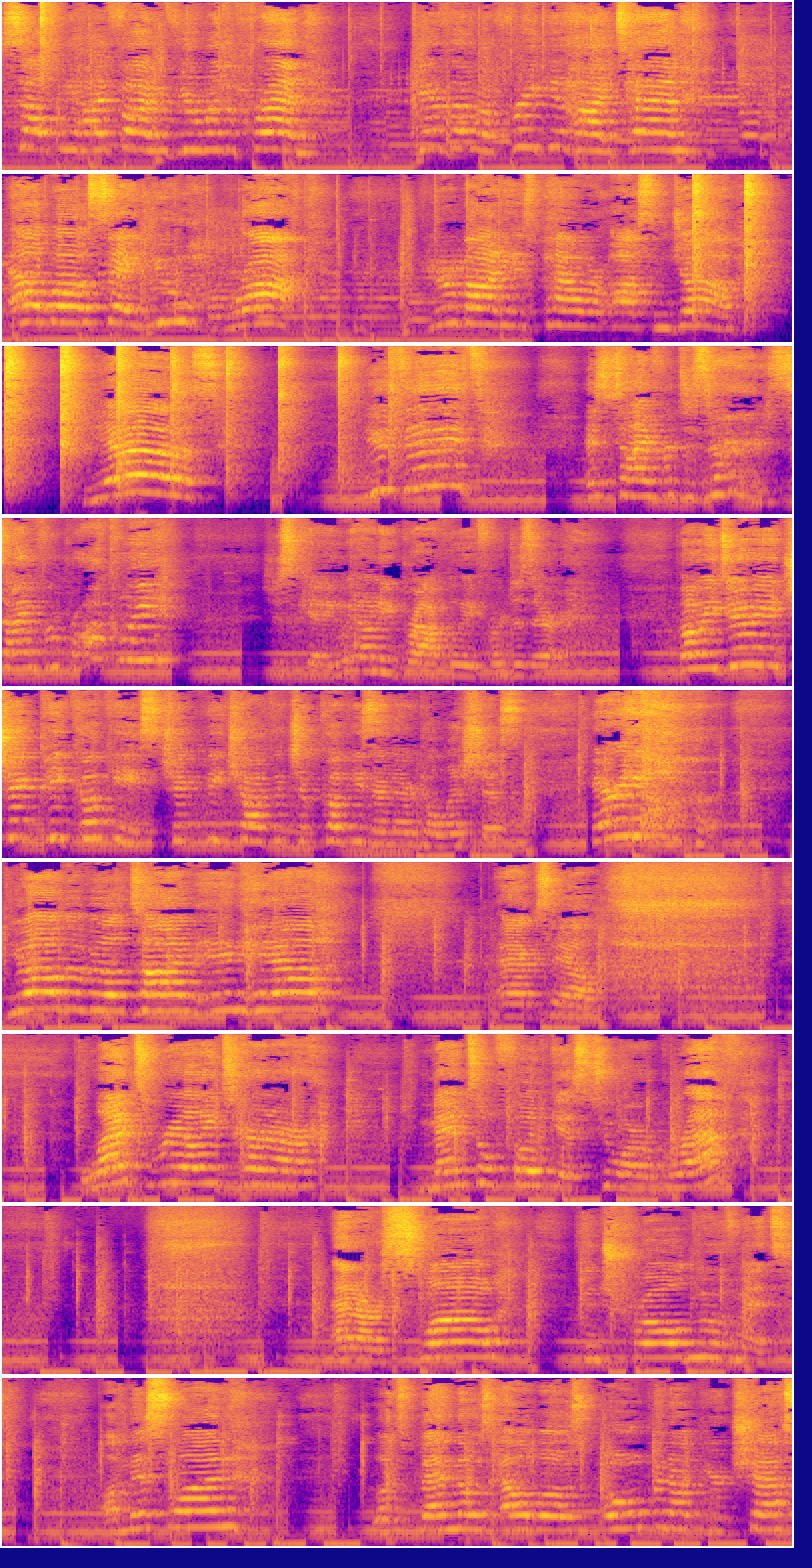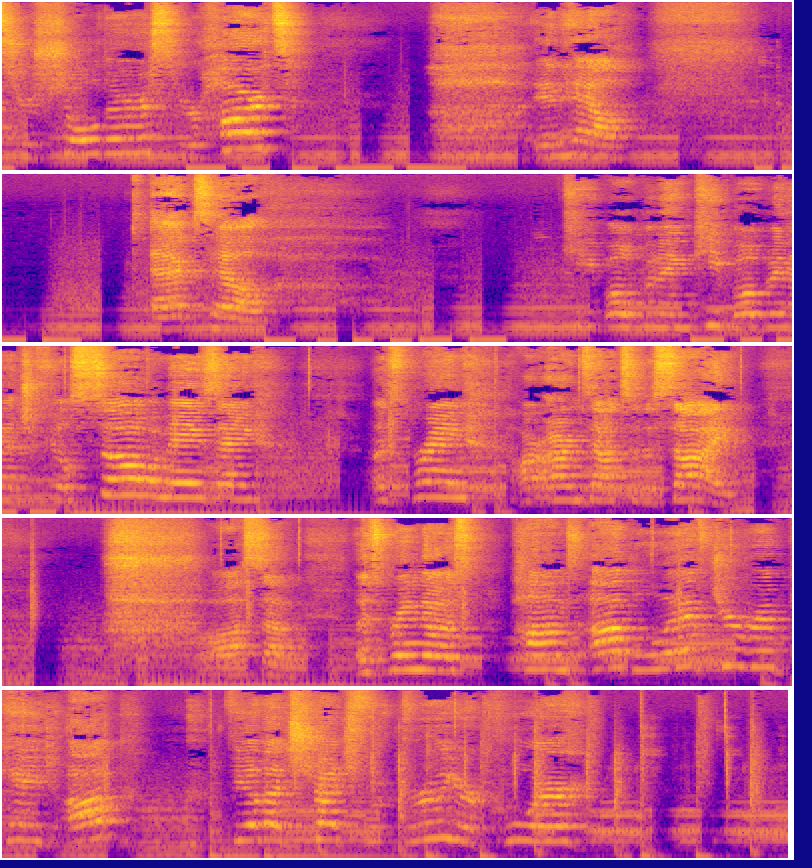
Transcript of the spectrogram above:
selfie high five. If you're with a friend, give them a freaking high 10. Elbows say, you rock. Your body is power, awesome job. Yes, you did it. It's time for dessert. It's time for broccoli. Just kidding, we don't eat broccoli for dessert. But we do eat chickpea cookies, chickpea chocolate chip cookies, and they're delicious. Here we go. Yogaville time. Inhale, exhale. Let's really turn our mental focus to our breath and our slow, controlled movements. On this one, let's bend those elbows, open up your chest, your shoulders, your heart. Inhale. Exhale. Keep opening, keep opening. That should feel so amazing. Let's bring our arms out to the side. Awesome. Let's bring those palms up. Lift your rib cage up. Feel that stretch through your core.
